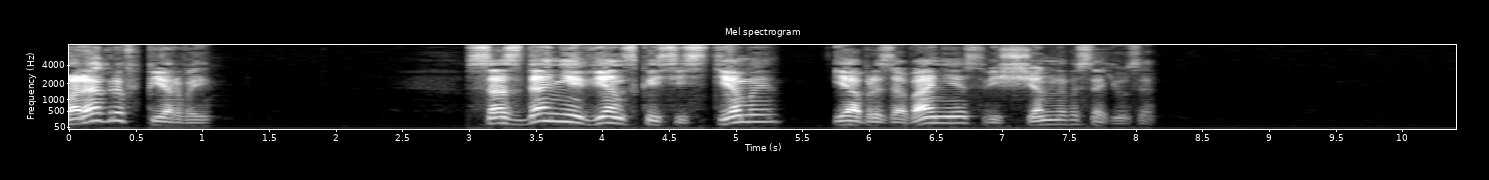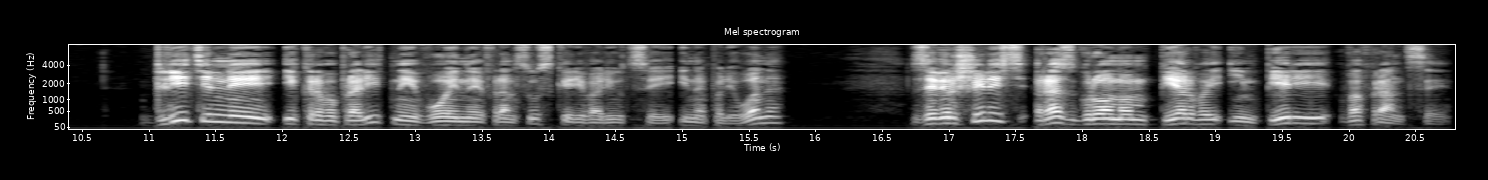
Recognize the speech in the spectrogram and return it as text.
Параграф 1. Создание Венской системы и образование Священного Союза. Длительные и кровопролитные войны французской революции и Наполеона завершились разгромом Первой империи во Франции.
